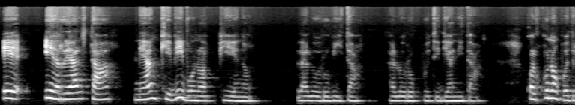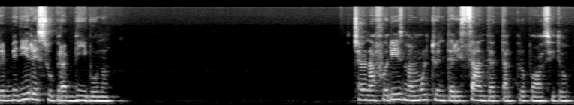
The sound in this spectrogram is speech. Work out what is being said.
e in realtà neanche vivono appieno la loro vita, la loro quotidianità. Qualcuno potrebbe dire sopravvivono. C'è un aforisma molto interessante a tal proposito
